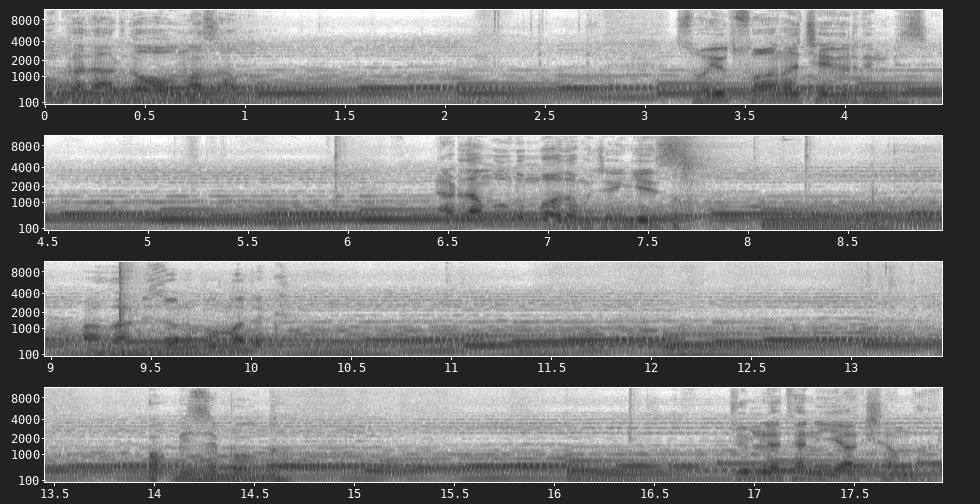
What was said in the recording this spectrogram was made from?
Bu kadar da olmaz ama. Soyup soğana çevirdin bizi. Nereden buldun bu adamı Cengiz? Vallahi biz onu bulmadık. O bizi buldu. Cümleten iyi akşamlar.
